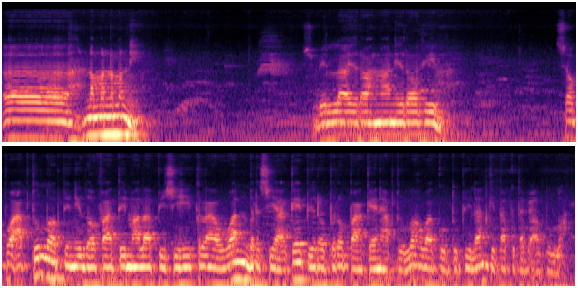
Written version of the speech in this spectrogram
eh nemen-nemen nih Bismillahirrahmanirrahim. Sopo Abdullah bin Idhofati malabisihi kelawan bersiake biro-biro pakaian Abdullah wa kutubilan kitab-kitab Abdullah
